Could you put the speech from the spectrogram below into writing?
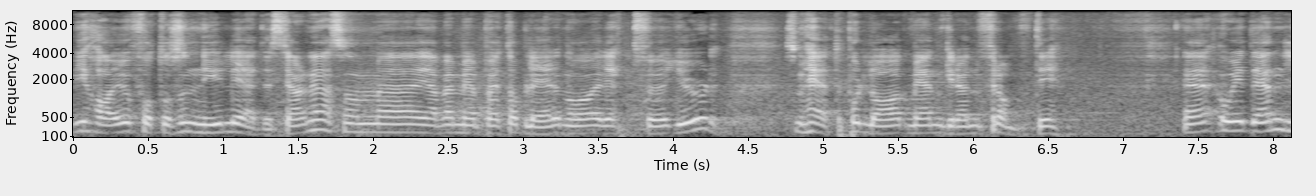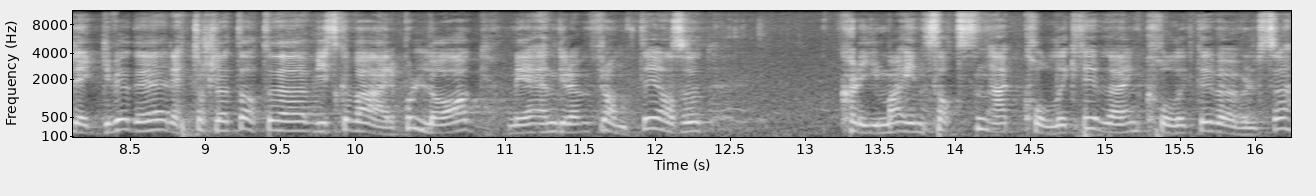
vi har jo fått oss en ny ledestjerne som eh, jeg var med på å etablere nå rett før jul. Som heter 'På lag med en grønn framtid'. Eh, og i den legger vi det rett og slett at eh, vi skal være på lag med en grønn framtid. Altså, klimainnsatsen er kollektiv. Det er en kollektiv øvelse.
